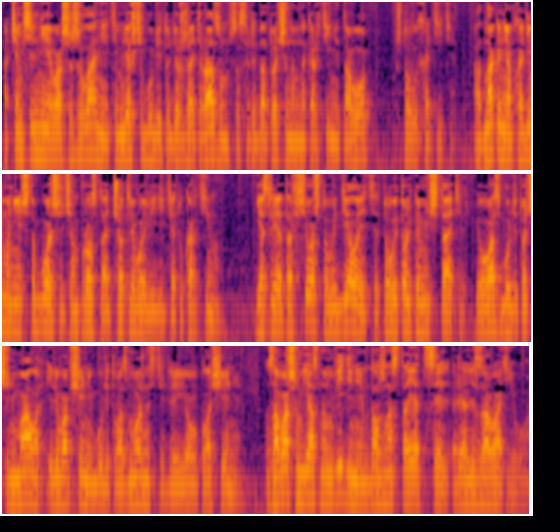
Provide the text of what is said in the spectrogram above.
А чем сильнее ваше желание, тем легче будет удержать разум сосредоточенным на картине того, что вы хотите. Однако необходимо нечто большее, чем просто отчетливо видеть эту картину. Если это все, что вы делаете, то вы только мечтатель, и у вас будет очень мало или вообще не будет возможности для ее воплощения. За вашим ясным видением должна стоять цель – реализовать его,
